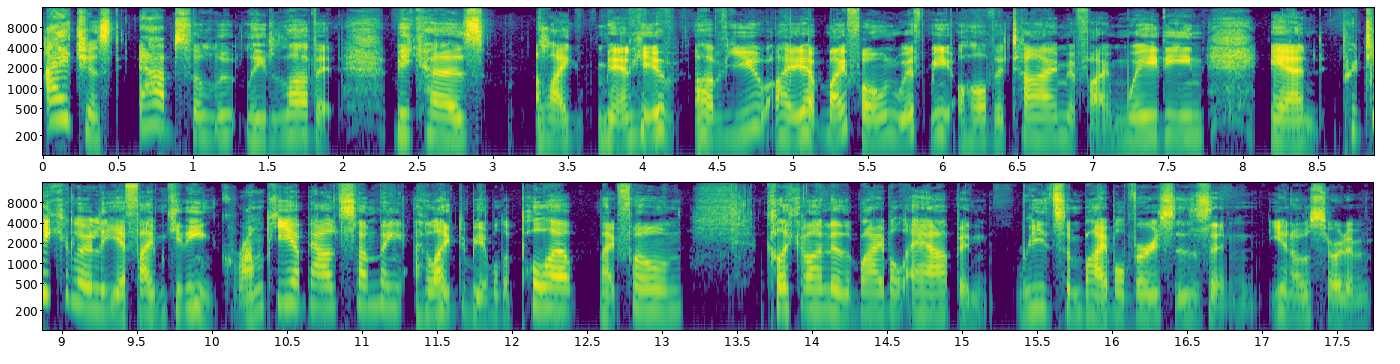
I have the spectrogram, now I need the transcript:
I just absolutely love it because like many of, of you, I have my phone with me all the time if I'm waiting. And particularly if I'm getting grumpy about something, I like to be able to pull out my phone, click onto the Bible app, and read some Bible verses and, you know, sort of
